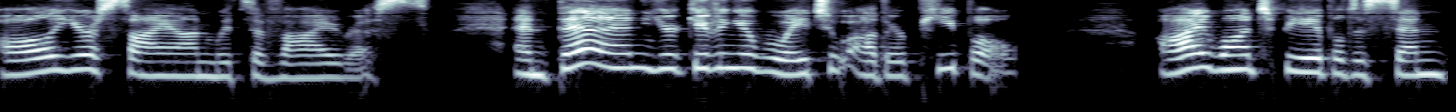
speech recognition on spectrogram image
all your scion with the virus, and then you're giving it away to other people. I want to be able to send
